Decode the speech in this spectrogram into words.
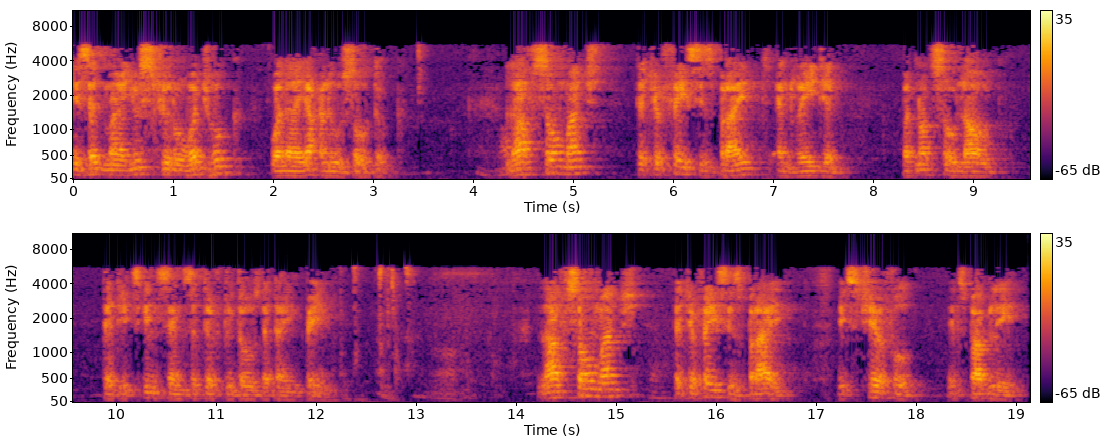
He said, "Ma yusfiru wajhuk wa la ya'lu sawtuk." Laugh so much that your face is bright and radiant, but not so loud that it's insensitive to those that are in pain. Laugh so much that your face is bright, it's cheerful, it's bubbly,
